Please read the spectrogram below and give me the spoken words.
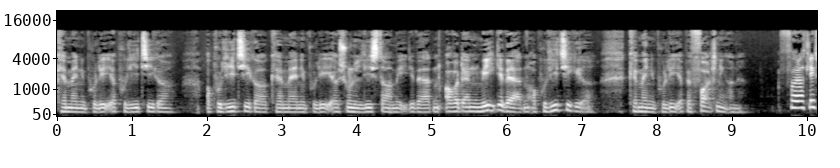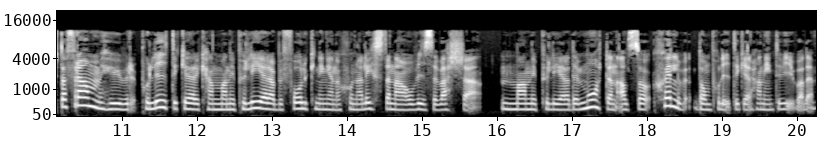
kan manipulere politikere, og politikere kan manipulere journalister og medieverden, och hvordan medieverden och politiker kan manipulera befolkningarna. För att lyfta fram hur politiker kan manipulera befolkningen och journalisterna och vice versa manipulerade Mårten alltså själv de politiker han intervjuade.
